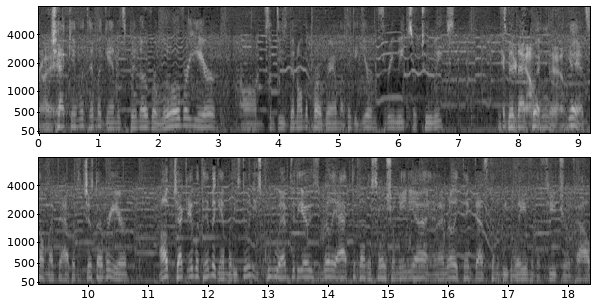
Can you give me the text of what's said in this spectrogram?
right. Check in with him again. It's been over a little over a year um, since he's been on the program. I think a year and three weeks or two weeks. It's If been that quick. yeah. yeah, it's something like that. But it's just over a year. I'll check in with him again, but he's doing these cool web videos. He's really active on the social media, and I really think that's going to be the wave of the future of how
